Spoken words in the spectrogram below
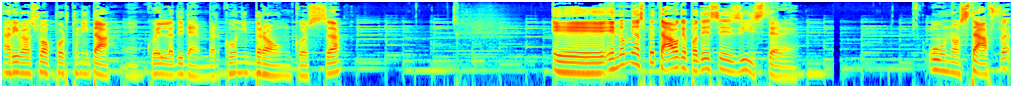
arriva la sua opportunità, eh, quella di Denver, con i Broncos e, e non mi aspettavo che potesse esistere uno staff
